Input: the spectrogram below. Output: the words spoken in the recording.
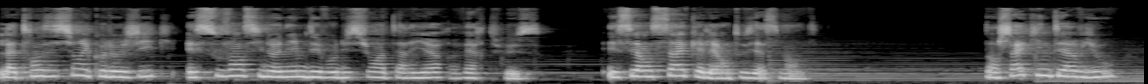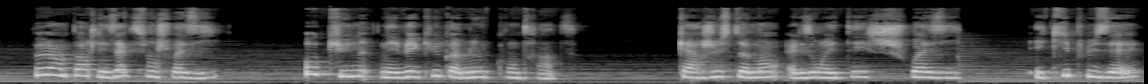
la transition écologique est souvent synonyme d'évolution intérieure vertueuse. Et c'est en ça qu'elle est enthousiasmante. Dans chaque interview, peu importe les actions choisies, aucune n'est vécue comme une contrainte. Car justement, elles ont été choisies. Et qui plus est,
